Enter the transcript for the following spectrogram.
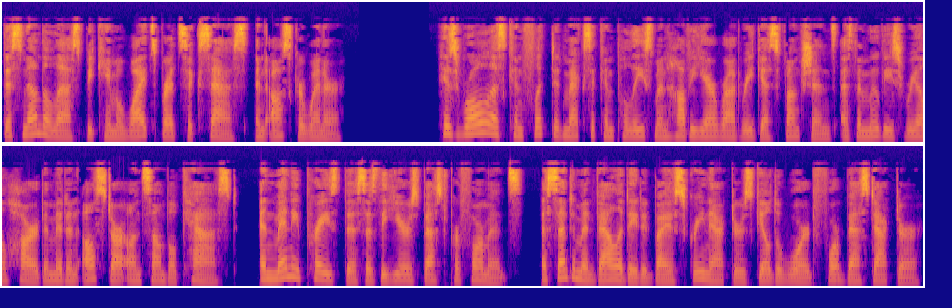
this nonetheless became a widespread success and Oscar winner. His role as conflicted Mexican policeman Javier Rodriguez functions as the movie's real heart amid an all-star ensemble cast, and many praised this as the year's best performance, a sentiment validated by a Screen Actors Guild Award for Best Actor.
